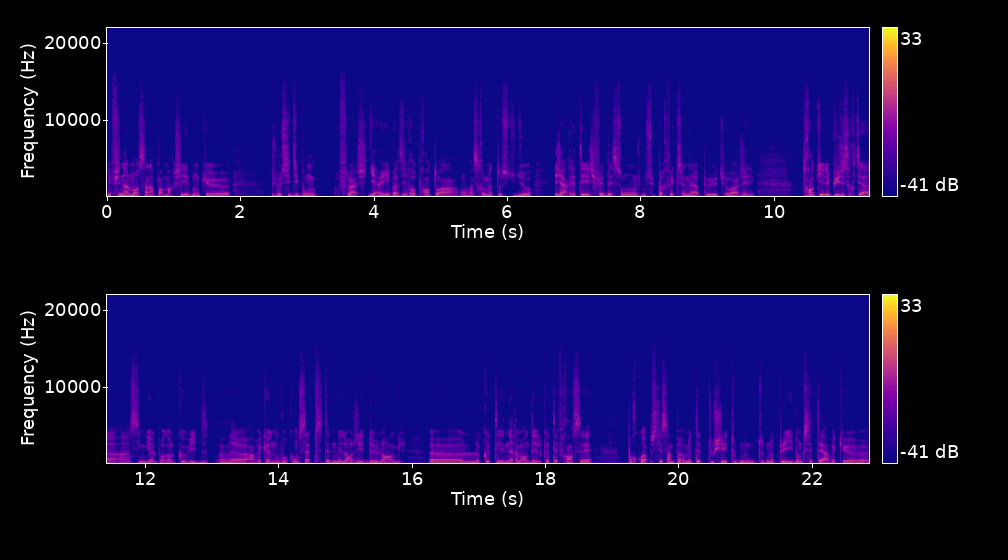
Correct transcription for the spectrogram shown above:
Et finalement, ça n'a pas marché, donc euh, je me suis dit bon, Flash, Gary, vas-y, reprends-toi, on va se remettre au studio. J'ai arrêté, je fais des sons, je me suis perfectionné un peu, tu vois, j'ai tranquille. Et puis j'ai sorti un, single pendant le Covid euh, avec un nouveau concept, c'était de mélanger deux langues, euh, le côté néerlandais et le côté français. Pourquoi? Parce que ça me permettait de toucher tout, notre pays. Donc c'était avec euh,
